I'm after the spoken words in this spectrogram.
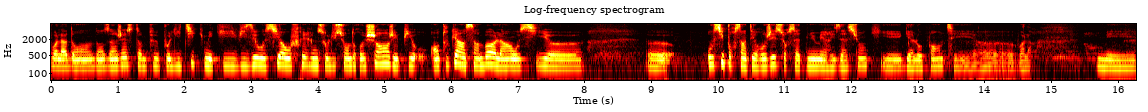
voilà, dans, un geste un peu politique, mais qui visait aussi à offrir une solution de rechange et puis, en tout cas, un symbole hein, aussi aussi pour s'interroger sur cette numérisation qui est galopante et euh, voilà. Mais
